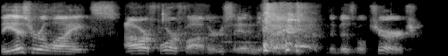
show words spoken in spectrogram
The Israelites, our forefathers in the faith, the visible church,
